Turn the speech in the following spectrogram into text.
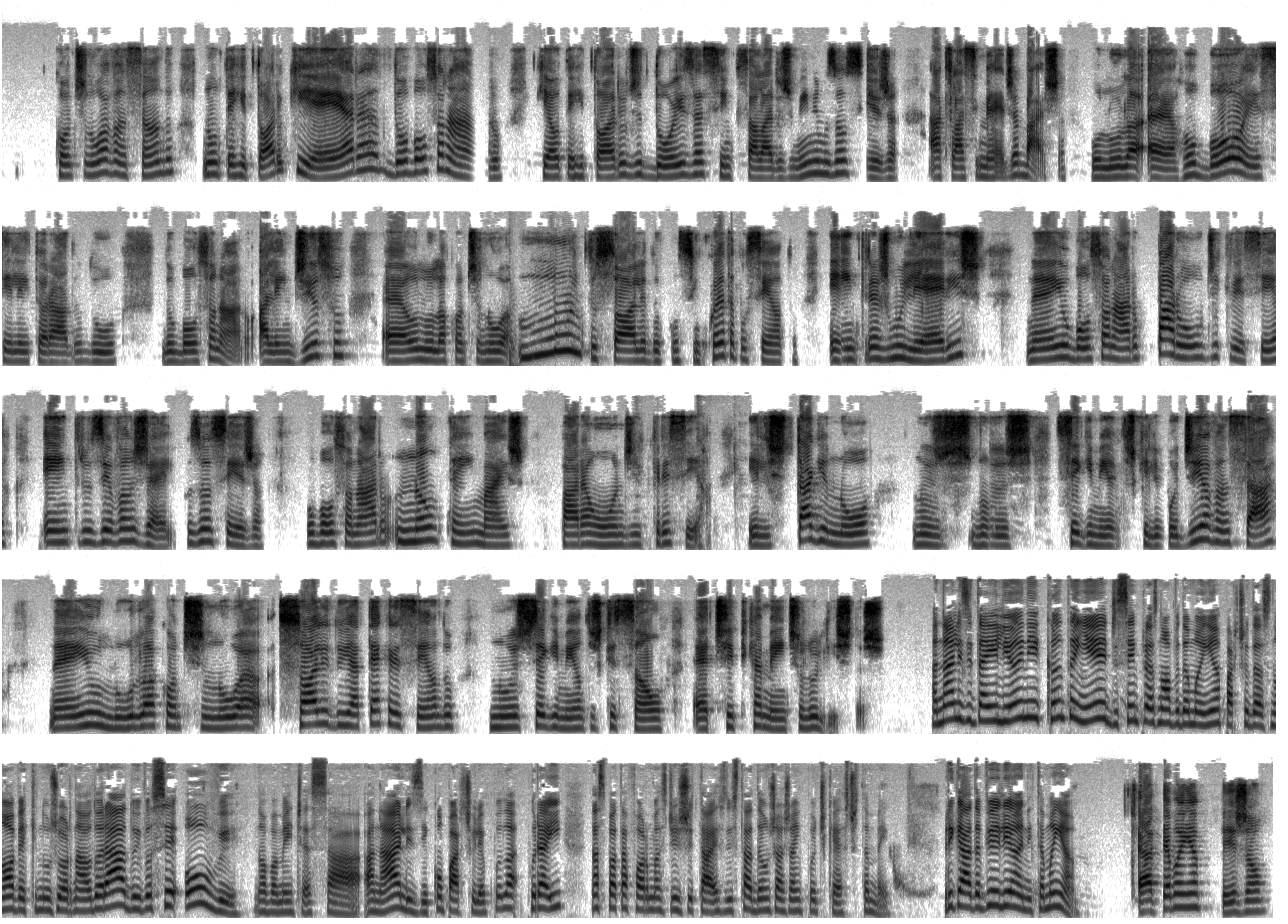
continua avançando num território que era do Bolsonaro, que é o território de dois a cinco salários mínimos, ou seja, a classe média baixa. O Lula é, roubou esse eleitorado do, do Bolsonaro. Além disso, é, o Lula continua muito sólido, com 50% entre as mulheres, né, e o Bolsonaro parou de crescer entre os evangélicos, ou seja, o Bolsonaro não tem mais para onde crescer. Ele estagnou nos, nos segmentos que ele podia avançar, né, e o Lula continua sólido e até crescendo nos segmentos que são é, tipicamente lulistas. Análise da Eliane Cantanhede, sempre às nove da manhã, a partir das nove aqui no Jornal Dourado. E você ouve novamente essa análise, compartilha por aí nas plataformas digitais do Estadão, já já em podcast também. Obrigada, viu, Eliane? Até amanhã. Até amanhã. Beijão.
